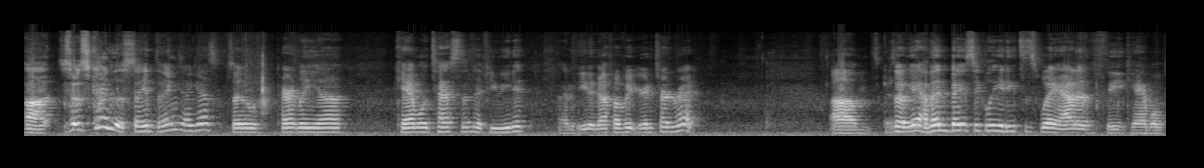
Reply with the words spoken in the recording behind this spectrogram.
Uh, so it's kind of the same thing, I guess. So apparently, uh, camel intestine, if you eat it and eat enough of it, you're going to turn red. Um, so yeah, then basically it eats its way out of the camel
